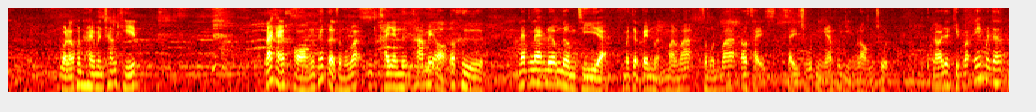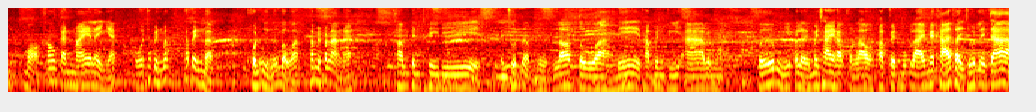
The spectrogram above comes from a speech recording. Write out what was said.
วันแล้วคนไทยมันช่างคิดร้านขายของถ้าเกิดสมมุติว่าใครยังนึกภาพไม่ออกก็คือ แรก ๆ เริ่มเดิมทีอะมันจะเป็นเหมือนมันว่า สมมติว่าเราใส่ใส่ชุดอย่างเงี้ยผู้หญิงลองชุดเราก็จะคิดว่าเอ๊ะมันจะเหมาะเข้ากันไหมอะไรอย่างเงี้ยโอ้ถ้าเป็นว่าถ้าเป็นแบบคนอื่นต้องบอกว่า ถ้าเป็นฝรั่งนะ ทำเป็น 3D เป็นชุดแบบหมุนรอบตัวนี่ทำเป็น VR เป็นปึ๊บอย่างนี้ไปเลยไม่ใช่ครับของเราทำ Facebook ไลฟ์แม่ค้าใส่ชุดเลยจ้า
